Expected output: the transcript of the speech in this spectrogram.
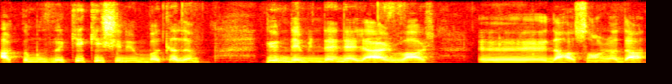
aklımızdaki kişinin bakalım gündeminde neler var. Ee, daha sonra da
